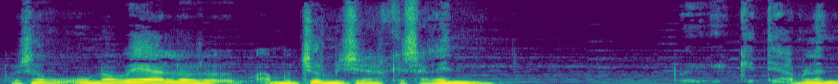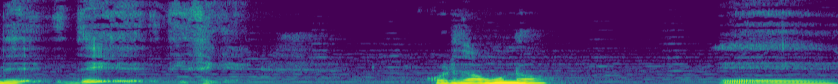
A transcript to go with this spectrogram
Pues uno ve a, los, a muchos misioneros que salen, que te hablan de, dice que, recuerdo a uno, eh,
